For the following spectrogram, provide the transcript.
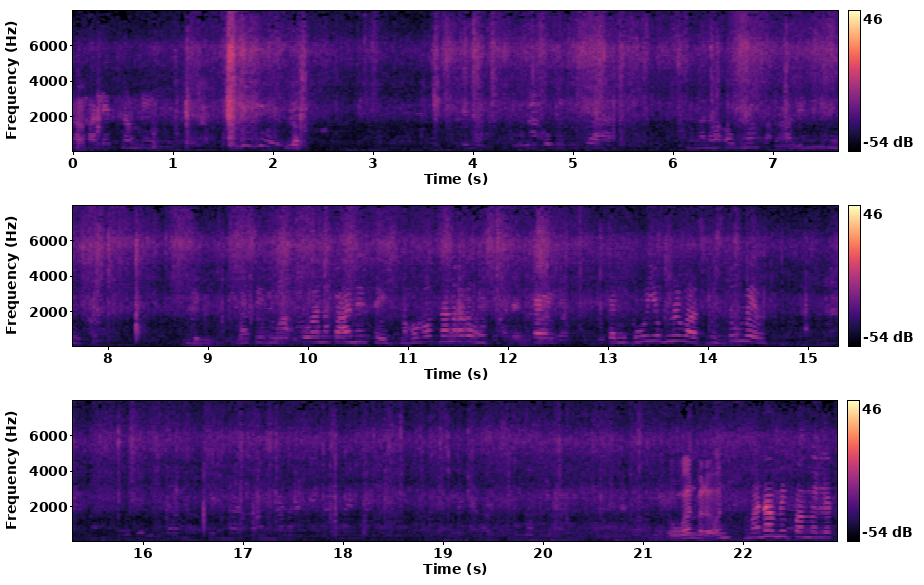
Kapalit na may. Lo. Mga naog na. Basig ma kuha na kaanit eh. Mahurot na na ron. Kay kan guyog na ba customer. Uwan ba doon? Manamig pamilit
